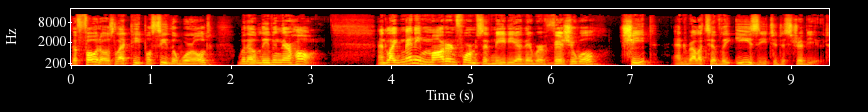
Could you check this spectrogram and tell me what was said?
The photos let people see the world without leaving their home. And like many modern forms of media, they were visual, cheap, and relatively easy to distribute.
